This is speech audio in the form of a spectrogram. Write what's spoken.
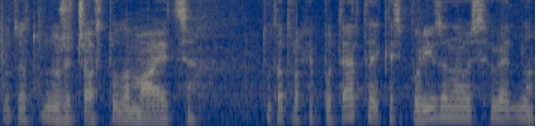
Тут дуже часто ламається. Тут трохи потерта, якась порізана ось видно.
